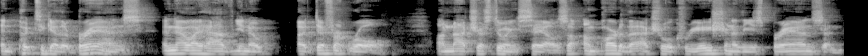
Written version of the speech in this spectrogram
and put together brands, and now I have you know a different role. I'm not just doing sales. I'm part of the actual creation of these brands and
